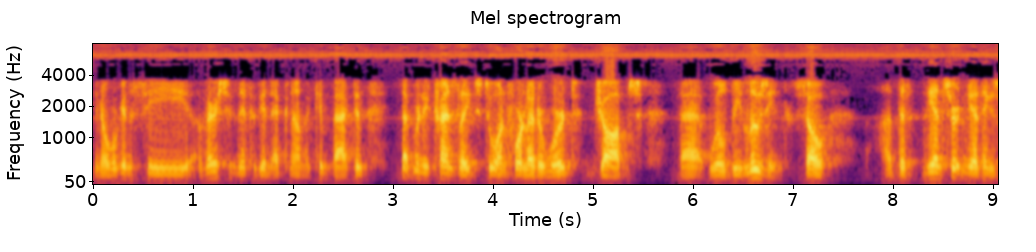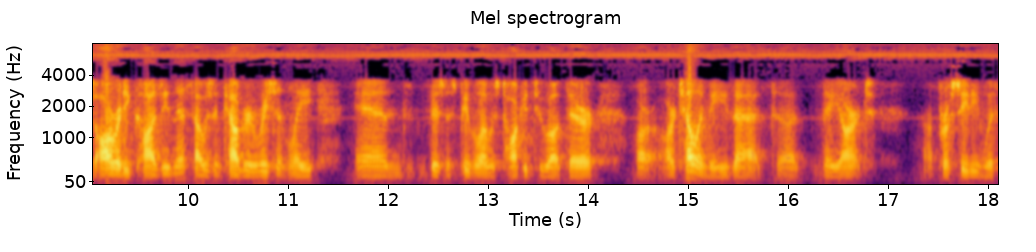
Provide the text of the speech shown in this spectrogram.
you know, we're going to see a very significant economic impact. And that really translates to one four-letter word, jobs, that we'll be losing. So uh, the, the uncertainty, I think, is already causing this. I was in Calgary recently, and business people I was talking to out there are, are telling me that uh, they aren't uh, proceeding with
